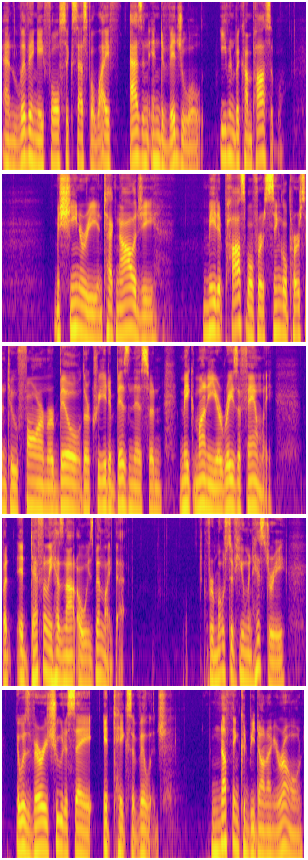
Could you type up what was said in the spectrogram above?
and living a full successful life as an individual even become possible. Machinery and technology made it possible for a single person to farm or build or create a business and make money or raise a family, but it definitely has not always been like that. For most of human history, it was very true to say it takes a village. Nothing could be done on your own,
